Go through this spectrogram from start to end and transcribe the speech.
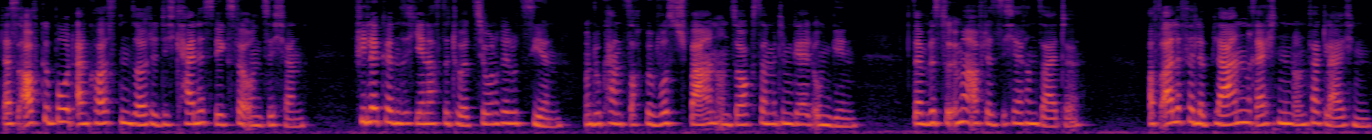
Das Aufgebot an Kosten sollte dich keineswegs verunsichern. Viele können sich je nach Situation reduzieren und du kannst auch bewusst sparen und sorgsam mit dem Geld umgehen. Dann bist du immer auf der sicheren Seite. Auf alle Fälle planen, rechnen und vergleichen.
